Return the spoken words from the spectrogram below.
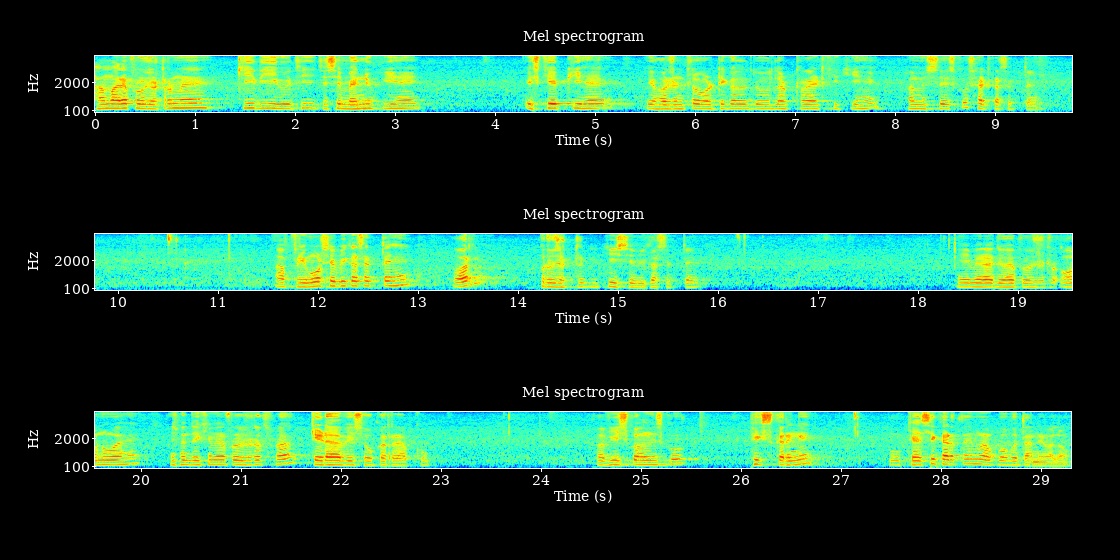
हमारे प्रोजेक्टर में की दी हुई थी, जैसे मेन्यू की है स्केप की है, या हॉरिजॉन्टल वर्टिकल जो लेफ़्ट राइट की की हैं, हम इससे इसको सेट कर सकते हैं। आप रिमोट से भी कर सकते हैं और प्रोजेक्टर की से भी कर सकते हैं। ये मेरा जो है प्रोजेक्टर ऑन हुआ है। इसमें देखिए मेरा प्रोजेक्टर थोड़ा टेढ़ा अभी शो कर रहा है आपको। अभी इसको हम इसको फिक्स करेंगे। वो कैसे करते हैं मैं आपको बताने वाला हूँ।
